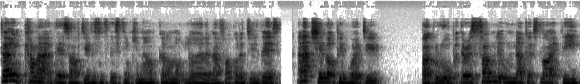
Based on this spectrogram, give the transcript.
Don't come out of this after you listen to this thinking, oh God, I'm not loyal enough. I've got to do this. And actually, a lot of people won't do bugger all, but there are some little nuggets like the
